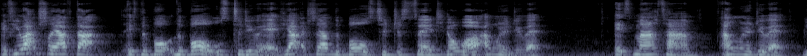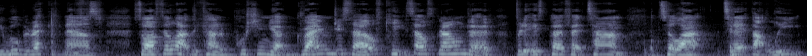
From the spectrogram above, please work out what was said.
If you actually have that, if the the balls to do it, if you actually have the balls to just say, do you know what, I'm going to do it. It's my time. I'm going to do it. You will be recognised. So I feel like they're kind of pushing you. Ground yourself. Keep yourself grounded. But it is perfect time to like take that leap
